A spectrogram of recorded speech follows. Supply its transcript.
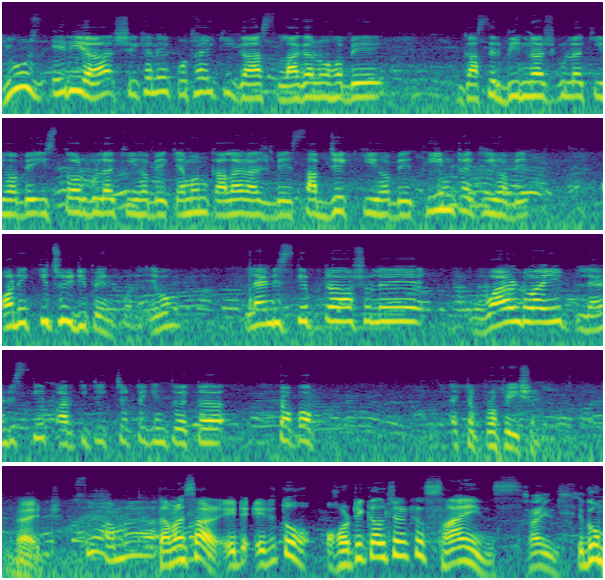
হিউজ এরিয়া সেখানে কোথায় কি গাছ লাগানো হবে, গাছের বিন্যাসগুলো কি হবে, স্তরগুলো কি হবে, কেমন কালার আসবে সাবজেক্ট কি হবে থিমটা কি হবে, অনেক কিছুই ডিপেন্ড করে। এবং ল্যান্ডস্কেপটা আসলে ওয়ার্ল্ড ওয়াইড ল্যান্ডস্কেপ আর্কিটেকচারটা কিন্তু একটা টপ অফ একটা প্রফেশন রাইট তার মানে স্যার এটা এটা তো হর্টিকালচার একটা সায়েন্স। সায়েন্স এরকম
